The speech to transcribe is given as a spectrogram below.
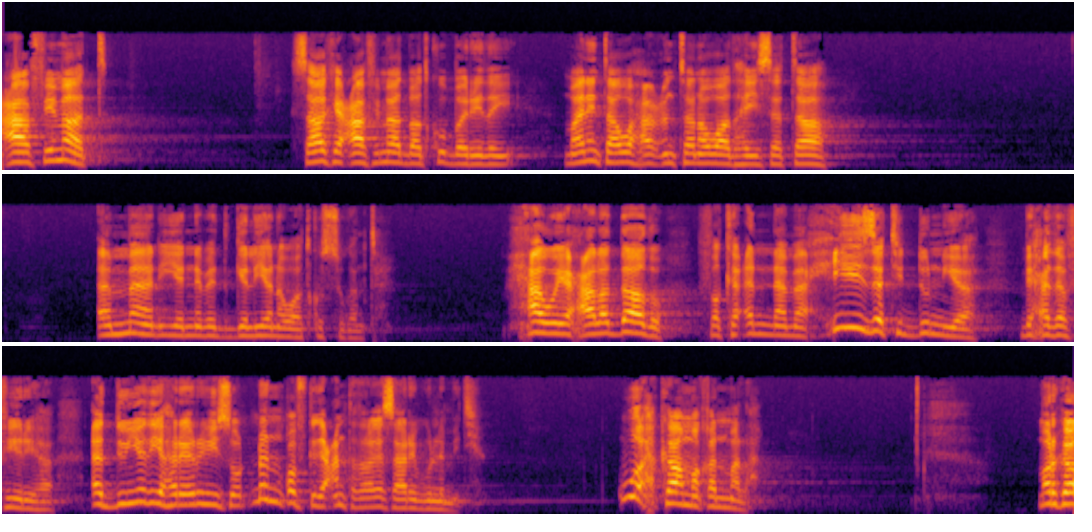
caafimaad. Saaki caafimaad baad ku bariday. Maalintaa waxaa cuntana waad haysataa. Ammaan iyo nabadgelyana waad ku sugan tahay maxaa weeye xaaladaadu fakaأnama xiizat اdunya bixadafiiriha adduunyadii hareerihiisoo dhan qofka gacanta laga saaray buu la mid yahay wax kaa maqan ma lah marka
